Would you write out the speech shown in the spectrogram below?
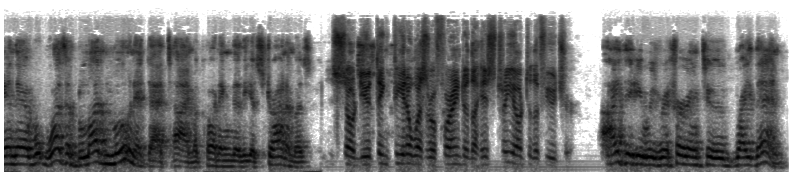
and there was a blood moon at that time, according to the astronomers. So, do you think Peter was referring to the history or to the future? I think he was referring to right then.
